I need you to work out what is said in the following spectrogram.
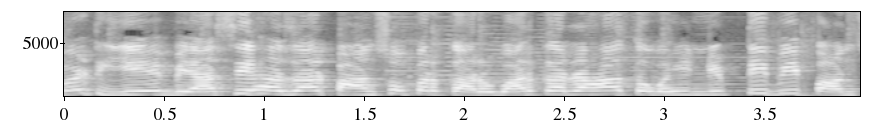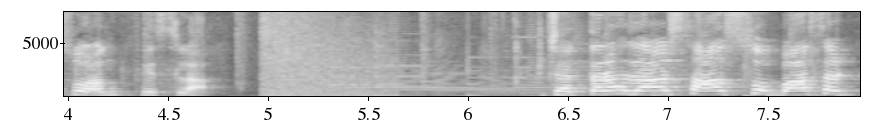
बट ये बयासी हज़ार पाँच सौ पर कारोबार कर रहा तो वही निफ्टी भी 500 अंक फिसला। पचहत्तर हज़ार सात सौ बासठ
